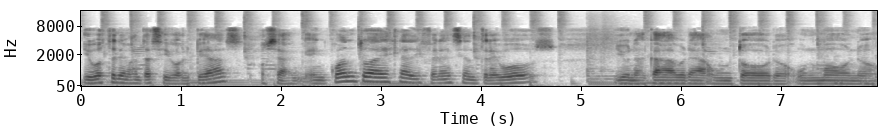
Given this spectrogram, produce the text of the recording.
Y vos te levantás y golpeás. O sea, en cuanto a es la diferencia entre vos y una cabra, un toro, un mono,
